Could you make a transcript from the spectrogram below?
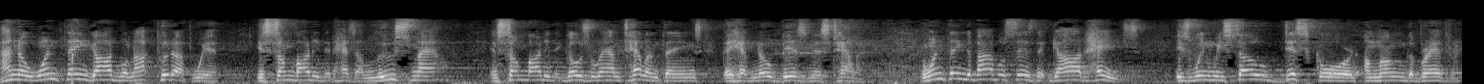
I know one thing God will not put up with is somebody that has a loose mouth and somebody that goes around telling things they have no business telling. one thing the Bible says that God hates is when we sow discord among the brethren.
